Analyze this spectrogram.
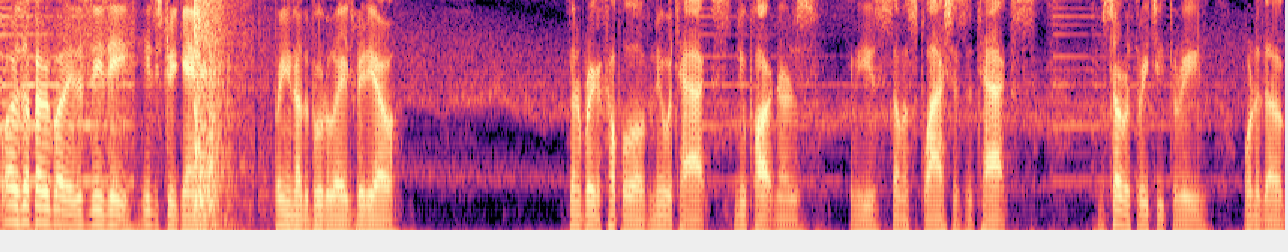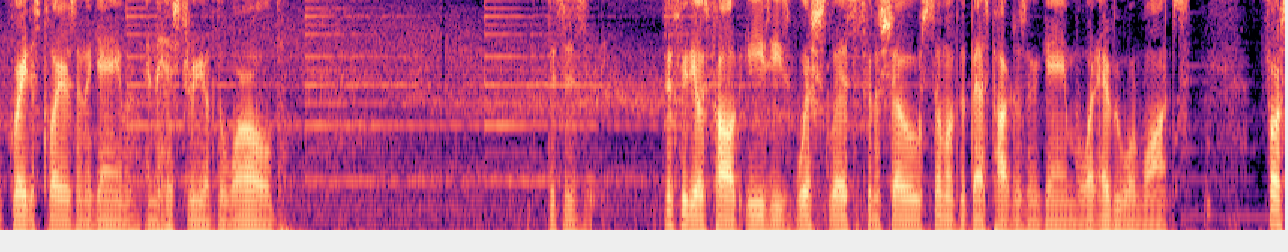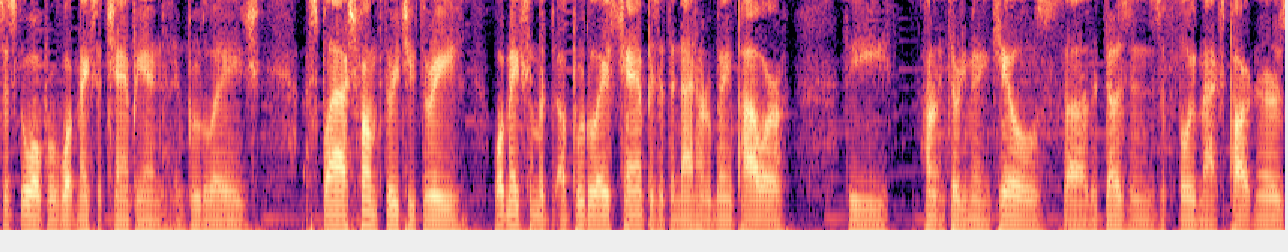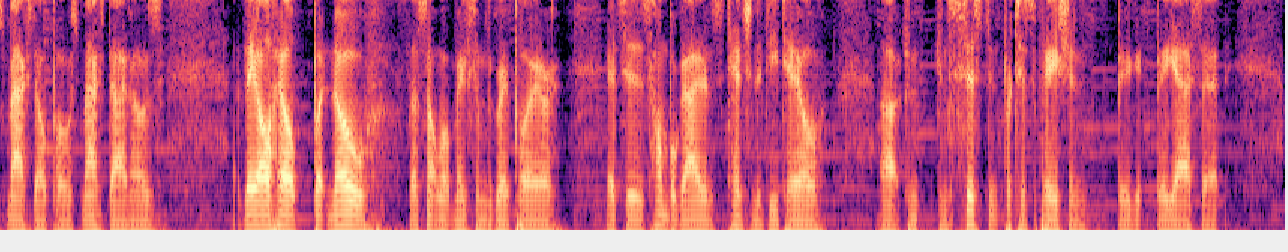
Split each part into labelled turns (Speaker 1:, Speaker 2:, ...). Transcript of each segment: Speaker 1: What is up everybody, this is Easy, Easy Street Gaming, bringing another Brutal Age video. Gonna bring a couple of new attacks, new partners, gonna use some of Splash's attacks from Server 323, one of the greatest players in the game, in the history of the world. This is, this video is called Easy's Wish List, it's gonna show some of the best partners in the game, what everyone wants. First let's go over what makes a champion in Brutal Age, a splash from 323. What makes him a, a Brutal Age champ is it the 900 million power, the 130 million kills, uh, the dozens of fully maxed partners, maxed outposts, maxed dinos. They all help, but no, that's not what makes him the great player. It's his humble guidance, attention to detail, uh, con consistent participation, big big asset.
